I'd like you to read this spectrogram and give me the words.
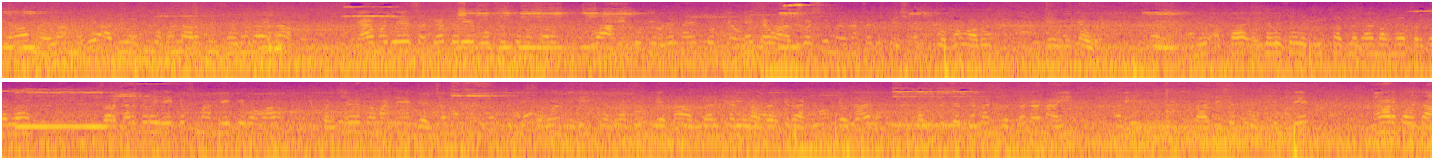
त्या महिलांमध्ये आदिवासी लोकांना आरक्षण ठेवलेलं आहे का? त्यामध्ये सध्या तरी लोकसंख्येनुसार जो आहे तो ठेवलेला नाही तो ठेवण्यात यावा. आदिवासी महिलांसाठी स्पेशल कोटा वाढवून ठेवण्यात यावं. आणि आता याच्यापेक्षा व्यतिरिक्त आपल्या काय मागण्या आहे सरकारला? सरकारकडे एकच मान्य आहे की बाबा पंचायत जमाते ज्यांच्या लोकसंख्येवर तुम्ही सगळं निधी केंद्राकडून घेता आमदारकी आणि खासदारकी राखीव ठेवता प्रत्यक्षात त्यांना घेतलं का नाही आणि प्रादेशिक चौकटीमध्ये न अडकवता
